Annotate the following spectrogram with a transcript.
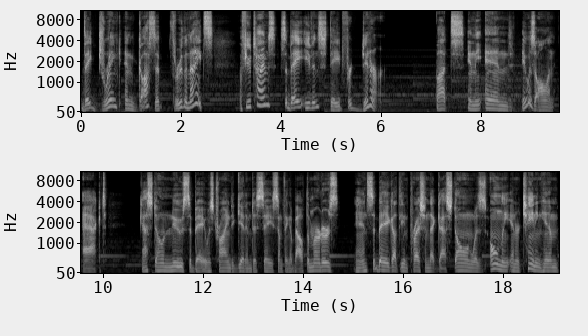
they drink and gossip through the nights. A few times, Sébeille even stayed for dinner. But in the end, it was all an act. Gaston knew Sébeille was trying to get him to say something about the murders, and Sébeille got the impression that Gaston was only entertaining him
